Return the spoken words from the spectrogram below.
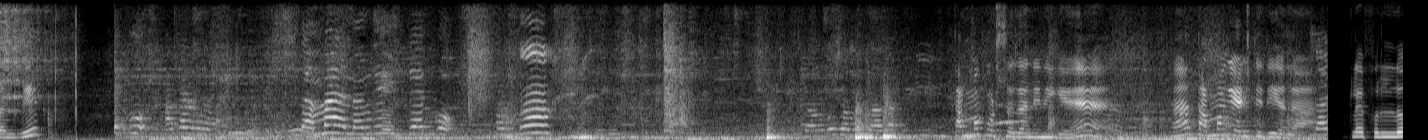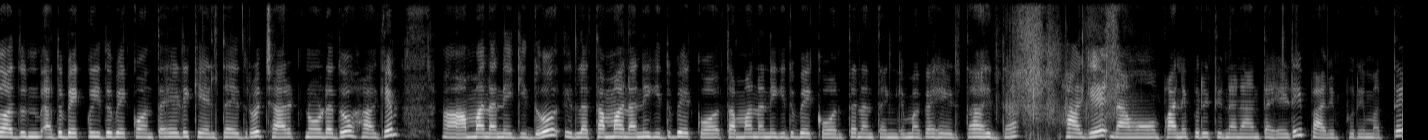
ಬಂದ್ವಿ. ತಮ್ಮ ಕೊಡ್ಸೋದ ಇಡ್ಬೇಕು ತಮ್ಮ ಕೊಡ್ಸದ ನಿನಗೆ ತಮ್ಮಗೆ ಹೇಳ್ತಿದೀಯಲ್ಲ? ಮಕ್ಕಳೇ ಫುಲ್ಲು ಅದನ್ನ ಅದು ಬೇಕು, ಇದು ಬೇಕು ಅಂತ ಹೇಳಿ ಕೇಳ್ತಾ ಇದ್ರು. ಚಾರ್ಟ್ ನೋಡೋದು ಹಾಗೆ ಅಮ್ಮ ನನಗಿದು, ಇಲ್ಲ ತಮ್ಮ ನನಗಿದು ಬೇಕು, ತಮ್ಮ ನನಗಿದು ಬೇಕು ಅಂತ ನನ್ನ ತಂಗಿ ಮಗ ಹೇಳ್ತಾ ಇದ್ದ. ಹಾಗೆ ನಾವು ಪಾನಿಪುರಿ ತಿನ್ನೋಣ ಅಂತ ಹೇಳಿ ಪಾನಿಪುರಿ ಮತ್ತು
